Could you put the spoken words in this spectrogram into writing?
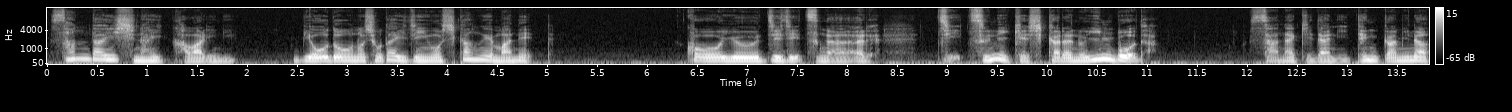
三代しない代わりに平等の諸大臣を仕官へ招いて「こういう事実がある。実にけしからぬ陰謀だ」さなきだに天下皆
